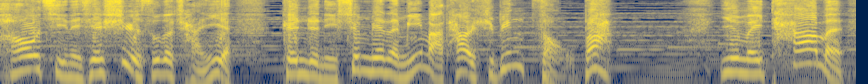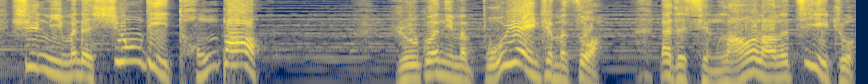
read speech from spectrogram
抛弃那些世俗的产业，跟着你身边的米马塔尔士兵走吧，因为他们是你们的兄弟同胞。如果你们不愿意这么做，那就请牢牢的记住，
